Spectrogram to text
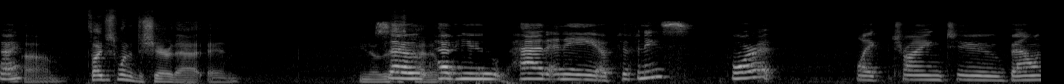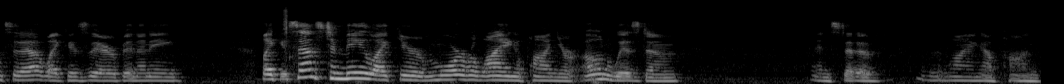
Okay. Um, so I just wanted to share that, and you know, this so kind of, have you had any epiphanies for it? Like trying to balance it out? Like, has there been any? Like, it sounds to me like you're more relying upon your own wisdom instead of relying upon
